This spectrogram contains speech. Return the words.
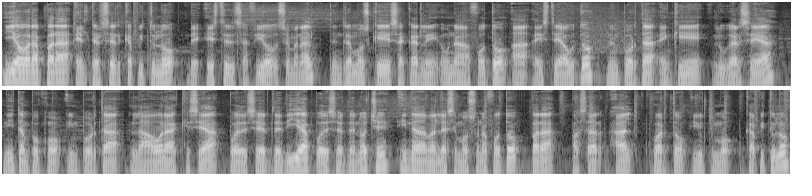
Y ahora para el tercer capítulo de este desafío semanal tendremos que sacarle una foto a este auto, no importa en qué lugar sea, ni tampoco importa la hora que sea, puede ser de día, puede ser de noche y nada más le hacemos una foto para pasar al cuarto y último capítulo.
